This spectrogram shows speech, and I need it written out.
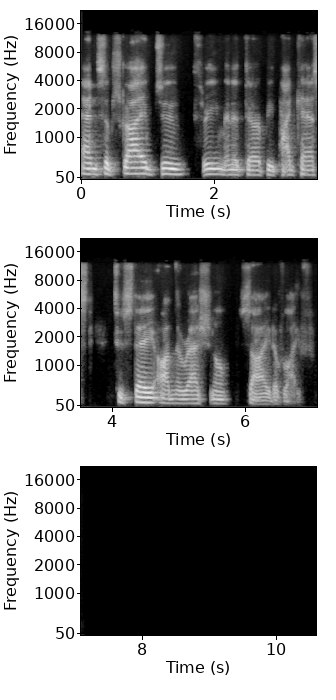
and subscribe to Three Minute Therapy Podcast to stay on the rational side of life.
